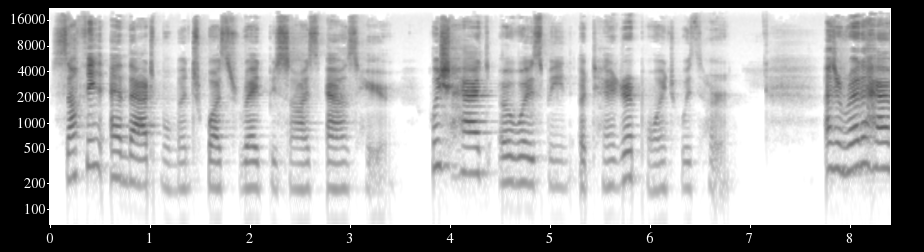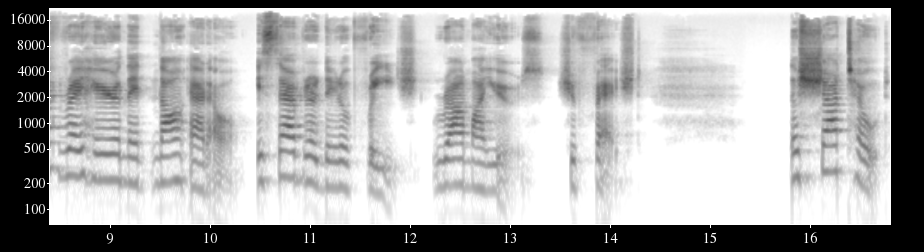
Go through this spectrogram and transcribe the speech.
Something at that moment was red beside Anne's hair, which had always been a tender point with her. I'd rather have red hair than none at all, except a little fringe round my ears she flashed. The shot told,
